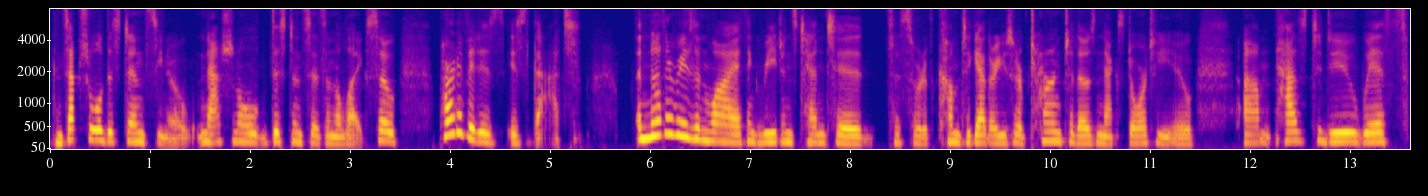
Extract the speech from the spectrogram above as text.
conceptual distance, you know, national distances and the like. So part of it is is that. Another reason why I think regions tend to to sort of come together, you sort of turn to those next door to you, um, has to do with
